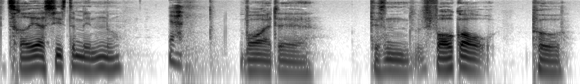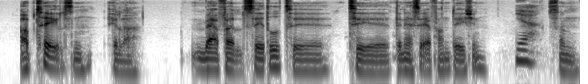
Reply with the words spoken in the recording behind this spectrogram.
det tredje og sidste minde nu. Ja. Hvor at, øh, det sådan foregår på optagelsen, eller i hvert fald sættet til, til den her serie Foundation, Ja. som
